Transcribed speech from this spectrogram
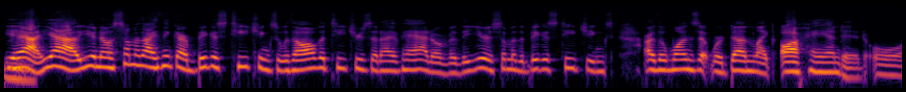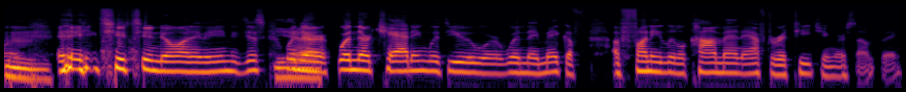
Mm. yeah yeah you know some of the i think our biggest teachings with all the teachers that i've had over the years some of the biggest teachings are the ones that were done like offhanded or Mm. you, you know what I mean? Just when they're when they're chatting with you, or when they make a, a funny little comment after a teaching or something.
